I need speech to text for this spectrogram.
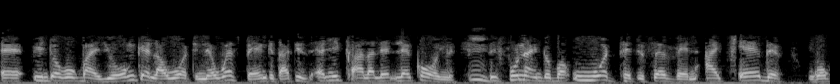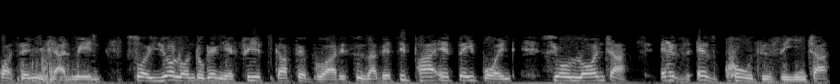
eh into kokuba yonke la ward neWest Bank that is enye icala leqonqe Mm. sifuna into yoba uward 37 atyebe ngokwasemidlalweni so yiyo loo nto ke nge-fifth kafebruwari sizabe siphaa epay point siyolontsha ezi ezi codes zintsha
